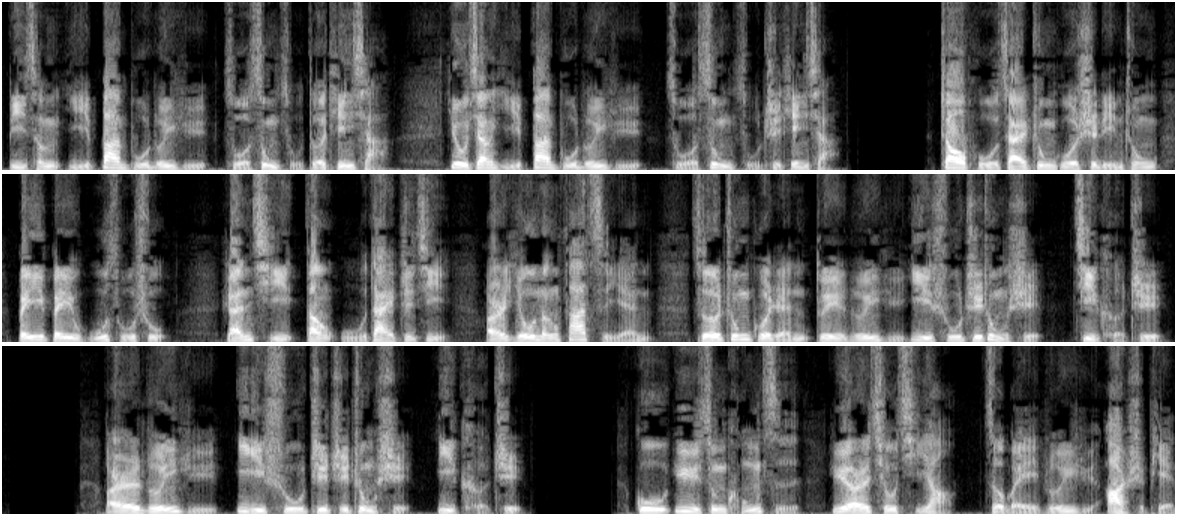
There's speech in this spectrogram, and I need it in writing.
彼曾以半部《论语》左宋祖得天下，又将以半部《论语》左宋祖治天下。”赵普在中国士林中卑卑无足数，然其当五代之际，而犹能发此言，则中国人对《论语》一书之重视，既可知；而《论语》一书之之重视，亦可知。故欲尊孔子，约而求其要，则为《论语》二十篇；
